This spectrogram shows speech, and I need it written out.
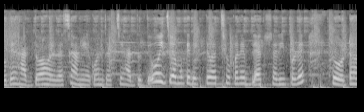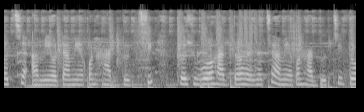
ওদের হাত দেওয়া হয়ে গেছে, আমি এখন যাচ্ছি হাত ধুতে। ওই যে আমাকে দেখতে পাচ্ছি ওখানে ব্ল্যাক শাড়ি পরে। তো ওটা হচ্ছে আমি, ওটা আমি এখন হাত ধুচ্ছি। তো শুভ, হাত দেওয়া হয়ে গেছে, আমি এখন হাত ধুচ্ছি। তো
